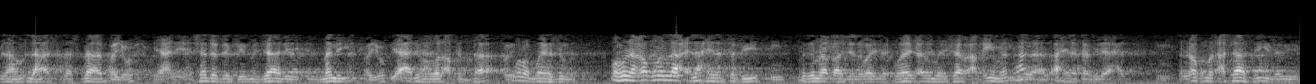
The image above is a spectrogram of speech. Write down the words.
لها أسباب. أيوة. يعني سدد في مجاري المني. أيوة. يعرفه الأطباء. أيوة. وربما يزول. وهنا عقم لا لا حيلة فيه. مثل ما قال جل ويجعل من يشاء عقيما. هذا لا حيلة فيه لأحد. العقم الأساسي الذي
